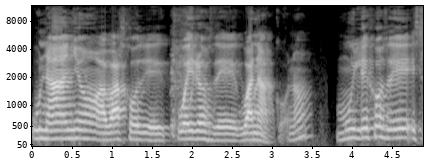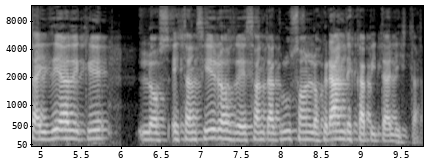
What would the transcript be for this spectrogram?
un año abajo de cueros de guanaco, ¿no? Muy lejos de esa idea de que los estancieros de Santa Cruz son los grandes capitalistas.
